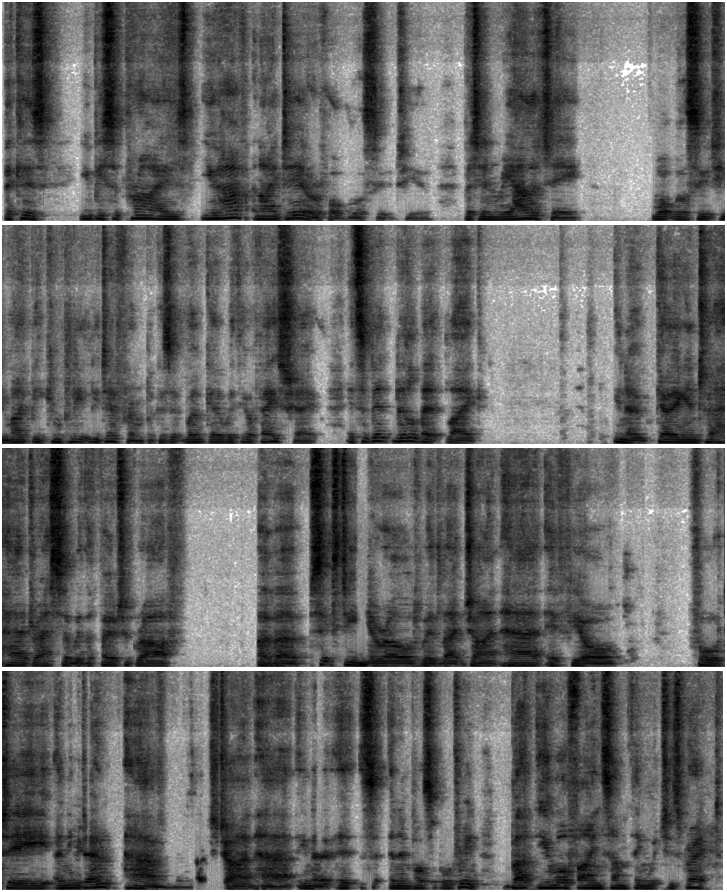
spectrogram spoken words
because you'd be surprised. You have an idea of what will suit you, but in reality, what will suit you might be completely different because it won't go with your face shape. It's a bit, little bit like, you know, going into a hairdresser with a photograph of a 16 year old with like giant hair if you're 40 and you don't have mm-hmm. such giant hair you know it's an impossible dream but you will find something which is great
